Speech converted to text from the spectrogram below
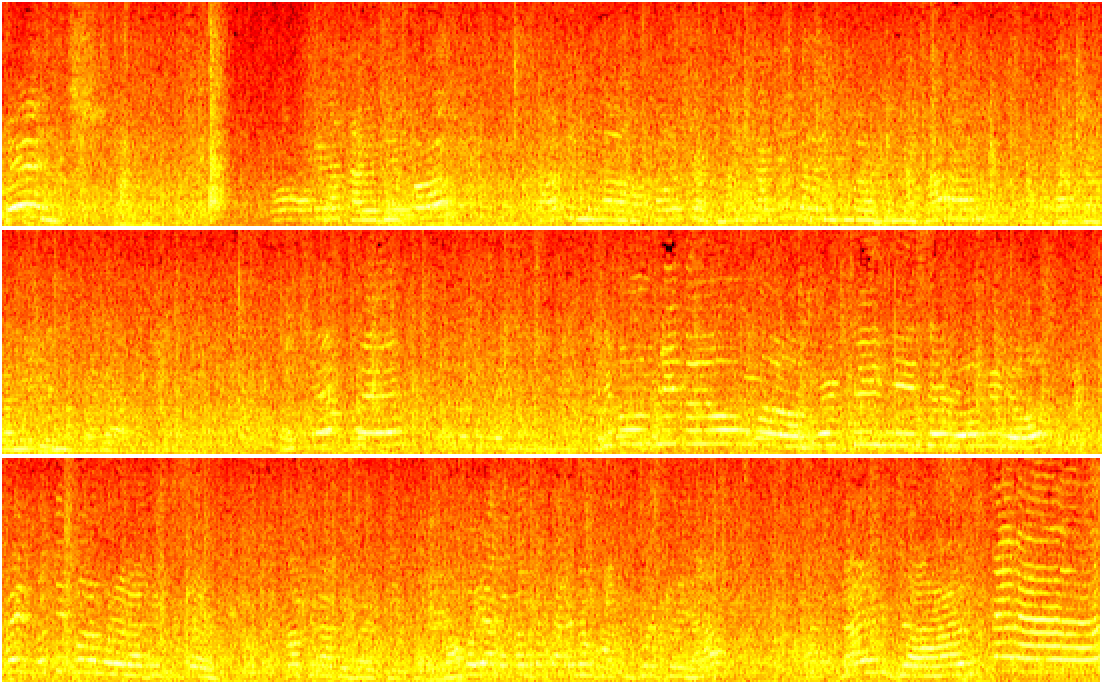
Bench. So, okay na tayo dito. Sa ating mga polo shirt. Balik natin para hindi madumihan. At gagamitin na pa yan. At syempre, di ba kumplito yung uh, birthday ni Sir Romeo? Ay, pati ko na muna natin si Sir. Happy, happy birthday po. Mamaya kakanta tayo ng happy birthday, ha? At dahil dyan, taran!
